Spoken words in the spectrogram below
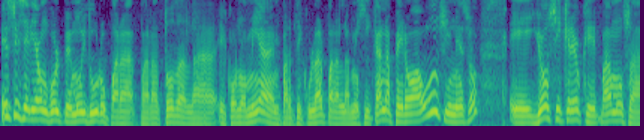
Eso sí sería un golpe muy duro para, para toda la economía, en particular para la mexicana, pero aún sin eso, eh, yo sí creo que vamos a,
